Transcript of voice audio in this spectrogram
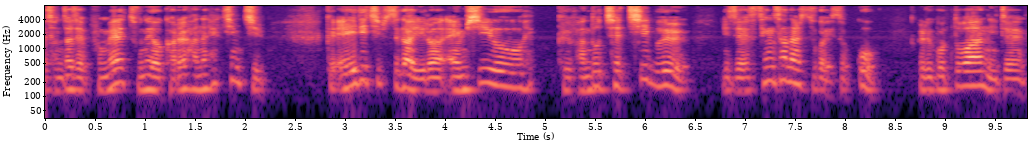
전자제품의 두뇌 역할을 하는 핵심 칩. 그 AD 칩스가 이런 MCU 그 반도체 칩을 이제 생산할 수가 있었고 그리고 또한 이제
